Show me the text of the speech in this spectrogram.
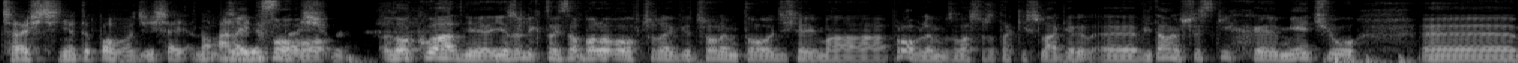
Cześć, nietypowo dzisiaj, no ale Nietypowo. jesteśmy. Dokładnie. Jeżeli ktoś zabalował wczoraj wieczorem, to dzisiaj ma problem, zwłaszcza, że taki szlagier. E, witamy wszystkich. E, Mieciu, e,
